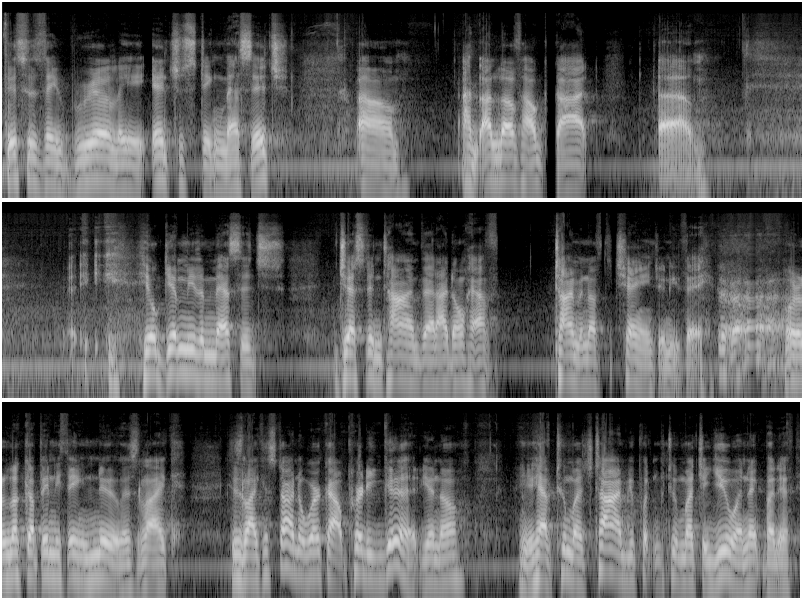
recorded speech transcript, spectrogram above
this is a really interesting message. Um, I, I, love how God um, He'll give me the message just in time that I don't have time enough to change anything or to look up anything new. It's like He's like it's starting to work out pretty good, you know. You have too much time, you put too much of you in it, but if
